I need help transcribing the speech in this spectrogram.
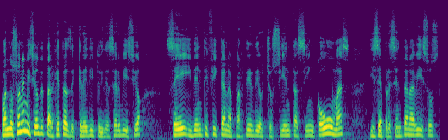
Cuando son emisión de tarjetas de crédito y de servicio, se identifican a partir de 805 UMAS y se presentan avisos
